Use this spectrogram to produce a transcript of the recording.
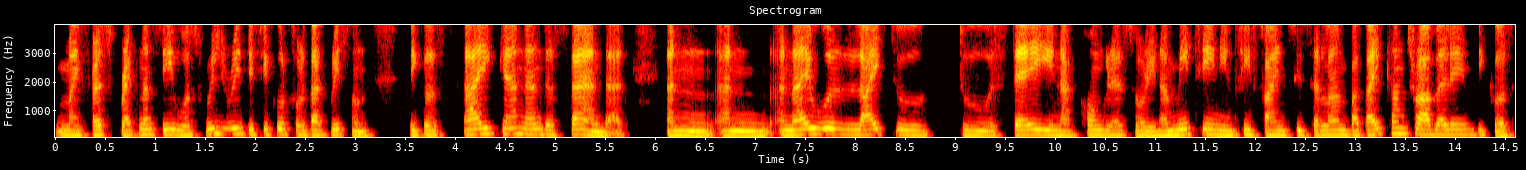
my first pregnancy was really really difficult for that reason because I can understand that and and and I would like to to stay in a congress or in a meeting in FIFA in Switzerland but I can't travel in because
